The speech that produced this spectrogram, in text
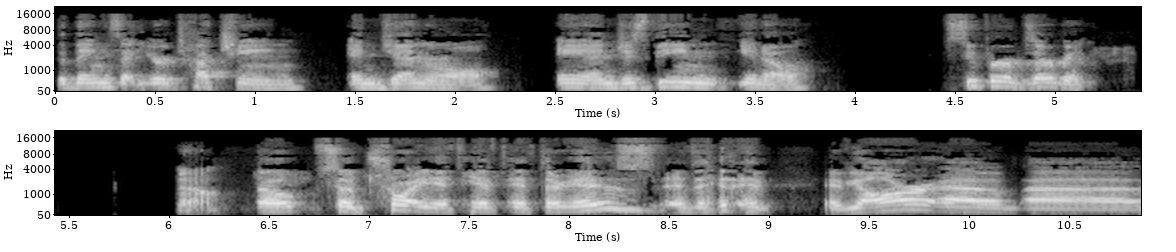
the things that you're touching in general and just being, you know, super observant. Yeah. So, so Troy, if, if, if there is, if, if, if y'all are uh, uh,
